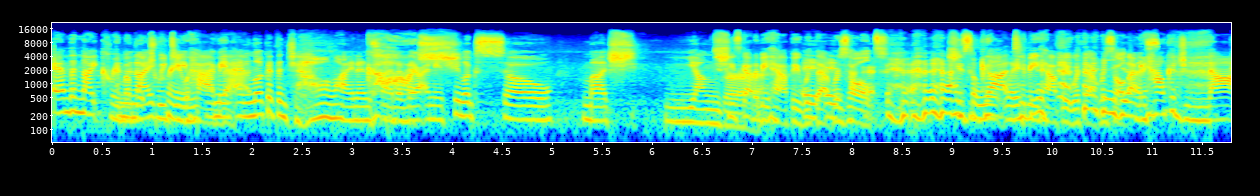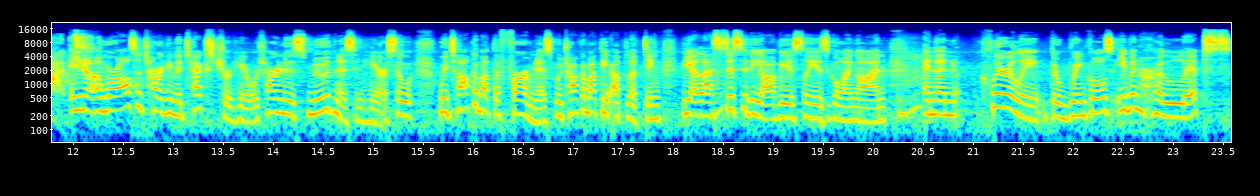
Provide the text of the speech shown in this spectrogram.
and the night cream, of which we cream. do have I mean, that. and look at the jawline inside Gosh. of there. I mean, she looks so much younger. She's got to be happy with that it, result. She's got to be happy with that result. yes. I mean, how could you not? You know, and we're also targeting the texture here. We're targeting the smoothness in here. So we talk about the firmness, we talk about the uplifting, the elasticity obviously is going on, mm -hmm. and then clearly the wrinkles, even her lips.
